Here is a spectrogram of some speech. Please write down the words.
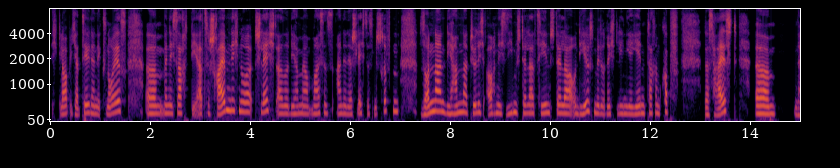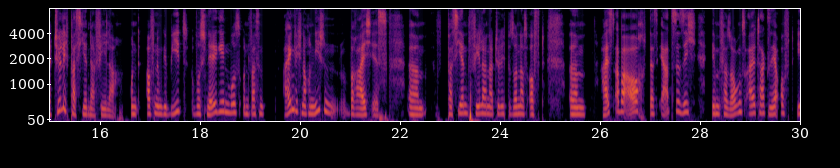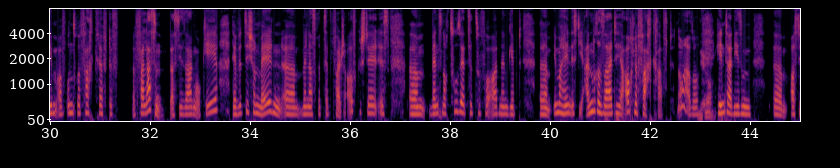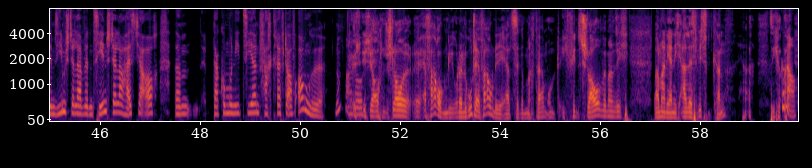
ich glaube, ich erzähle dir nichts Neues, ähm, wenn ich sage, die Ärzte schreiben nicht nur schlecht, also die haben ja meistens eine der schlechtesten Schriften, sondern die haben natürlich auch nicht Siebensteller, Zehnsteller und die Hilfsmittelrichtlinie jeden Tag im Kopf. Das heißt, ähm, natürlich passieren da Fehler. Und auf einem Gebiet, wo es schnell gehen muss und was ein, eigentlich noch ein Nischenbereich ist, ähm, passieren Fehler natürlich besonders oft. Ähm, heißt aber auch, dass Ärzte sich im Versorgungsalltag sehr oft eben auf unsere Fachkräfte verlassen, dass sie sagen, okay, der wird sich schon melden, äh, wenn das Rezept falsch ausgestellt ist, ähm, wenn es noch Zusätze zu verordnen gibt. Ähm, immerhin ist die andere Seite ja auch eine Fachkraft. Ne? Also ja. hinter diesem ähm, aus dem Siebensteller wird ein Zehnsteller, heißt ja auch, ähm, da kommunizieren Fachkräfte auf Augenhöhe. Ne? Also ist, ist ja auch eine schlaue äh, Erfahrung die, oder eine gute Erfahrung, die die Ärzte gemacht haben. Und ich finde es schlau, wenn man sich, weil man ja nicht alles wissen kann, ja, sich genau.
